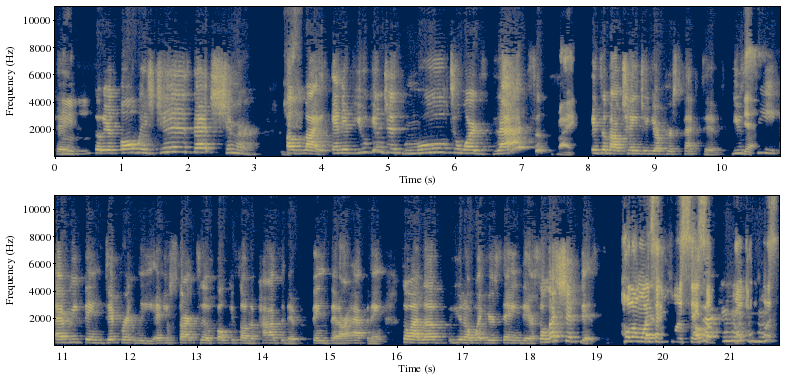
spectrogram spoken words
okay? Mm-hmm. so there's always just that shimmer of light. And if you can just move towards that right it's about changing your perspective. You yes. see everything differently and you start to focus on the positive things that are happening. So I love, you know, what you're saying there. So let's shift this. Hold on one let's, second. I want to say okay. something. Mm-hmm, I mm-hmm. want to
